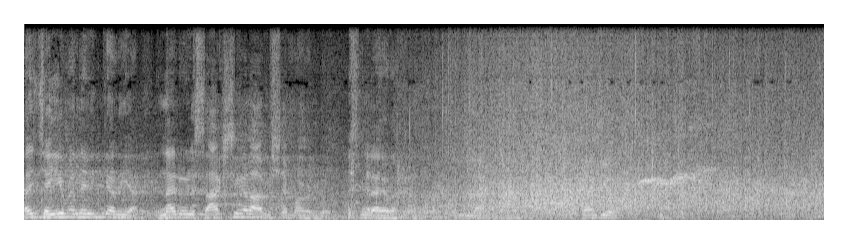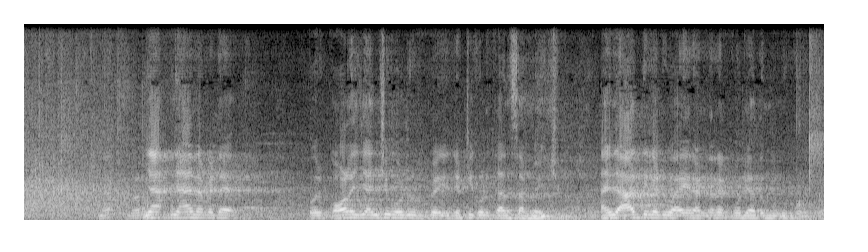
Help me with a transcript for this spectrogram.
അത് ചെയ്യുമെന്ന് എനിക്കറിയാം. എന്നാലും ഒരു സാക്ഷികൾ ആവശ്യമാണല്ലോ. താങ്ക് യു ഞാൻ ഞാനവിടെ ഒരു കോളേജ് അഞ്ച് കോടി റുപ്യ കെട്ടിക്കൊടുക്കാൻ സമ്മതിച്ചു. അതിന്റെ ആദ്യ ഗഡുവായി രണ്ടര കോടി അതും കൂടി കൊടുത്തു.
